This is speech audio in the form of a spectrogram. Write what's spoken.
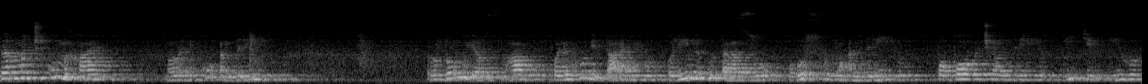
це Романчуку Михайлу, Малевіку Андрію, Рудому Ярославу, Полюху Віталію, Олійнику Тарасу, Гурському Андрію, Поповичу Андрію, Вітів Ігору,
